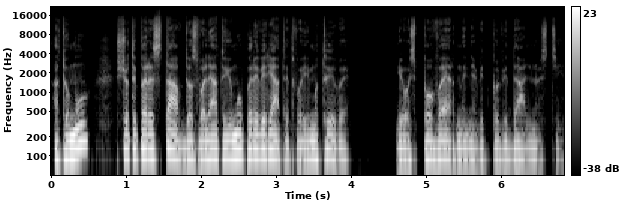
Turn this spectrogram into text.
а тому, що ти перестав дозволяти йому перевіряти твої мотиви. І ось повернення відповідальності.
